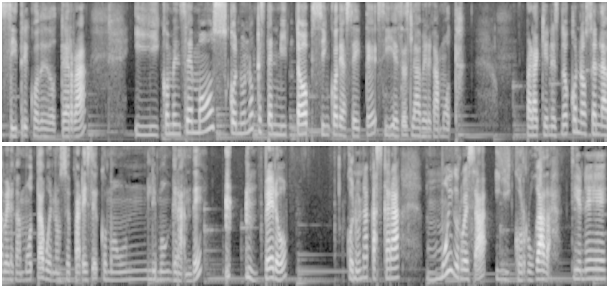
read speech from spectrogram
cítrico de doTERRA. Y comencemos con uno que está en mi top 5 de aceites y esa es la bergamota. Para quienes no conocen la bergamota, bueno, se parece como un limón grande, pero con una cáscara muy gruesa y corrugada. Tiene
